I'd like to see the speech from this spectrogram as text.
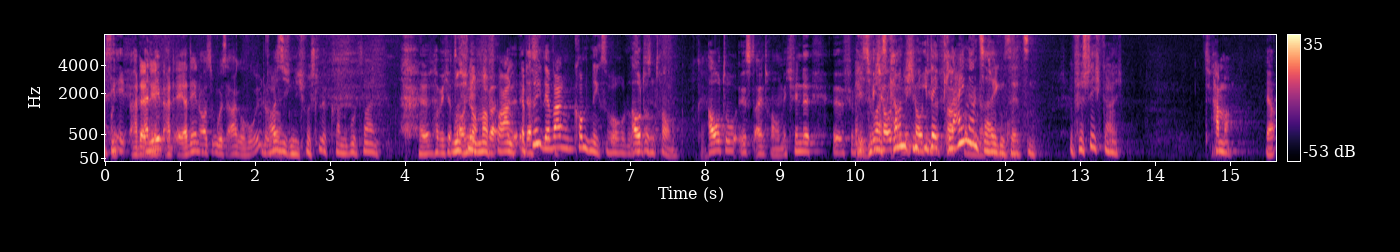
Sieht Hat er, den, hat er den aus den USA geholt? Weiß ich nicht, verschleppt, kann gut sein. Habe ich jetzt Muss auch ich noch nicht. mal weil- fragen. Er Das bringt, der Wagen kommt nächste Woche. Oder so. Auto ist ein Traum. Auto ist ein Traum. Ich finde, äh, für Ey, mich, sowas mich kann man mich nicht in eBay Kleinanzeigen setzen. Verstehe ich gar nicht. Hammer. Ja.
